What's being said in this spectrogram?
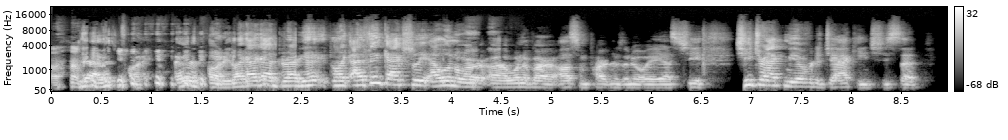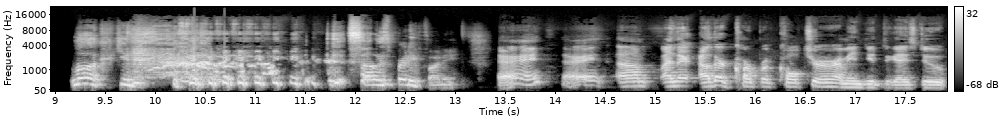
Yeah, it was funny. It was funny. Like I got dragged. Like I think actually Eleanor, uh, one of our awesome partners in OAS, she she dragged me over to Jackie and she said, "Look, you know." so it was pretty funny. All right, all right. Um, and there other corporate culture. I mean, do you guys do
